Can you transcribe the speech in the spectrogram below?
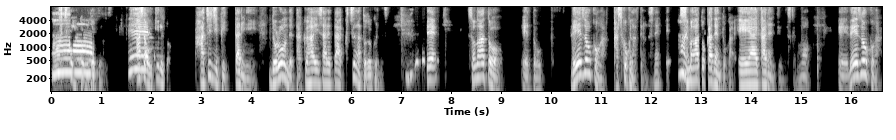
靴が届くんです。朝起きると、8時ぴったりにドローンで宅配された靴が届くんです。で、その後、えっ、ー、と、冷蔵庫が賢くなってるんですね。はいスマート家電とか AI 家電って言うんですけども、えー冷蔵庫が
